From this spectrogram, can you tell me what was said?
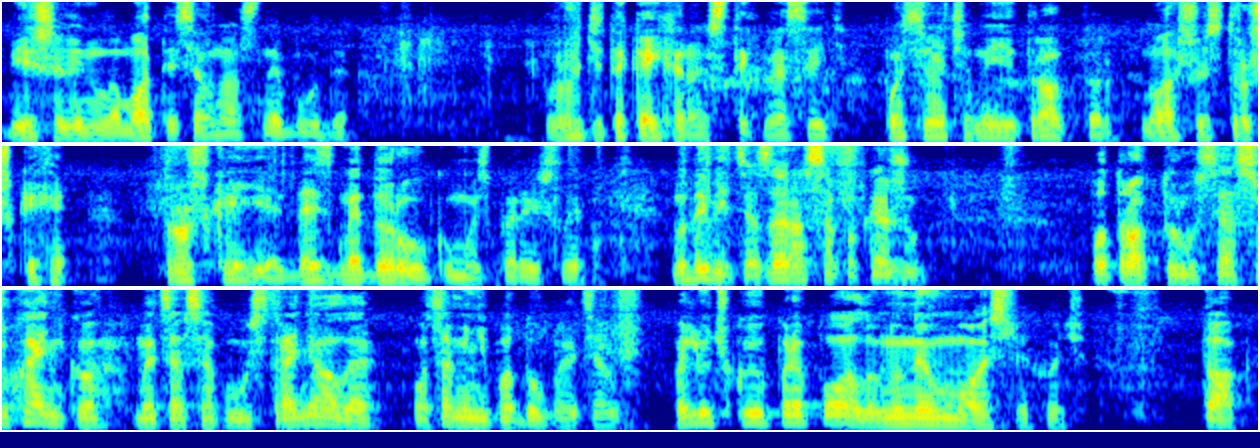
більше він ламатися в нас не буде. Вроді такий хрестик висить. Посвячений і трактор, ну а щось трошки, трошки є. Десь ми дорогу комусь перейшли. Ну дивіться, зараз все покажу. По трактору все сухенько, ми це все поустраняли. Оце мені подобається. Пилючкою припало, ну не в маслі хоч. Так,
